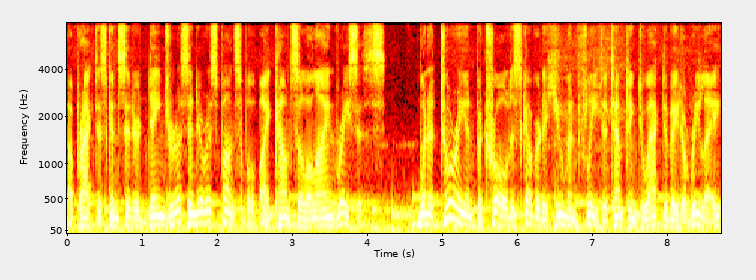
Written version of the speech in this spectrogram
a practice considered dangerous and irresponsible by Council-aligned races. When a Turian patrol discovered a human fleet attempting to activate a relay,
